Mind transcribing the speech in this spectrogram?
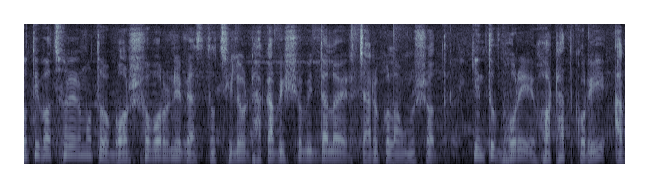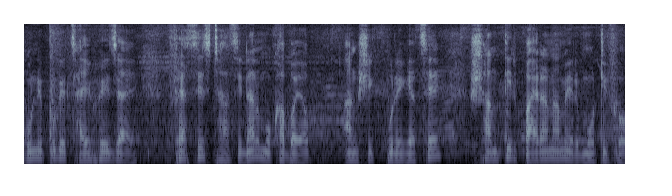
প্রতি বছরের মতো বর্ষবরণে ব্যস্ত ছিল ঢাকা বিশ্ববিদ্যালয়ের চারুকলা অনুষদ। কিন্তু ভোরে হঠাৎ করেই আগুনে পুড়ে ছাই হয়ে যায় ফ্যাসিস্ট হাসিনার মুখাবয়ব। আংশিক পুড়ে গেছে শান্তির পায়রা নামের মোটিফো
